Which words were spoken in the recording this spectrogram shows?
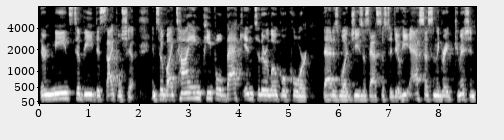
there needs to be discipleship. And so by tying people back into their local corps, that is what Jesus asked us to do. He asked us in the Great Commission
